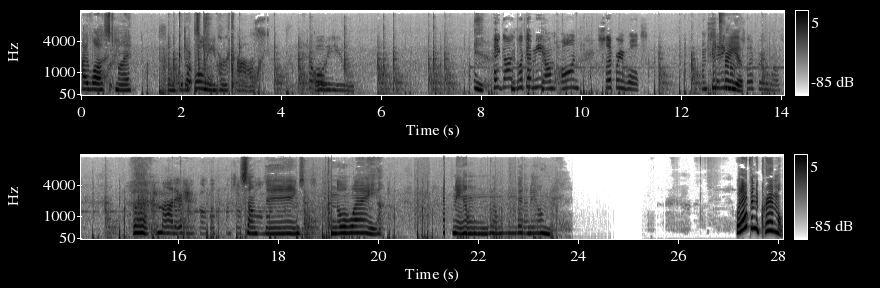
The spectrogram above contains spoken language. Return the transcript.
I lost my. I'm good at this game you- perk. Ah. To all of you. Hey guys, look at me. I'm on slippery walls. I'm Good sitting for on you. slippery walls. Modern. You Bubble. I'm so cool, I'm Something's in the way. What happened to Kreml?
